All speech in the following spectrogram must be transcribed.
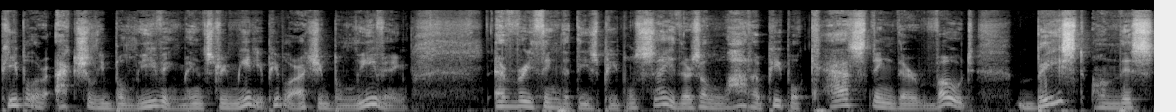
People are actually believing mainstream media. People are actually believing everything that these people say. There's a lot of people casting their vote based on this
